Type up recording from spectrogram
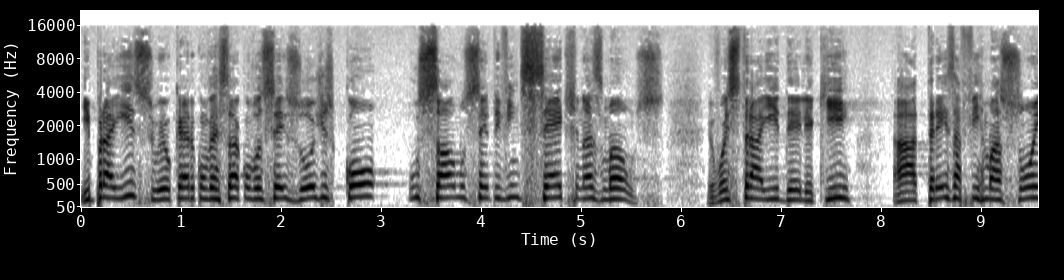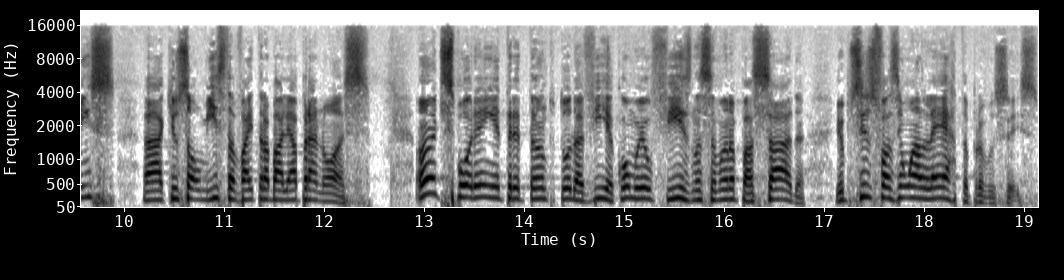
E para isso eu quero conversar com vocês hoje com o Salmo 127 nas mãos. Eu vou extrair dele aqui ah, três afirmações ah, que o salmista vai trabalhar para nós. Antes, porém, entretanto, todavia, como eu fiz na semana passada, eu preciso fazer um alerta para vocês.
